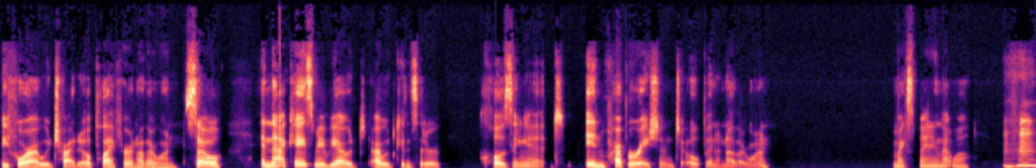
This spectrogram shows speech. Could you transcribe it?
before I would try to apply for another one. So in that case, maybe I would I would consider closing it in preparation to open another one. Am I explaining that well? Mm-hmm.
